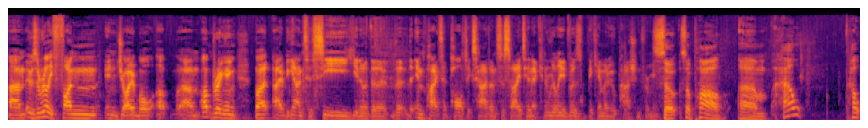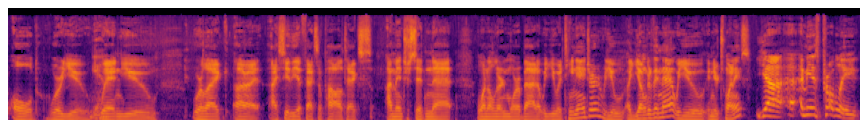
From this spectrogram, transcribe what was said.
um, it was a really fun, enjoyable up, um, upbringing. But I began to see, you know, the, the, the impact that politics had on society, and it kind of really was became a real passion for me. So, so Paul, um, how how old were you Yeah. when you were like, all right, I see the effects of politics. I'm interested in that. Want to learn more about it. Were you a teenager? Were you uh, younger than that? Were you in your 20s? Yeah, I- I mean, it's probably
